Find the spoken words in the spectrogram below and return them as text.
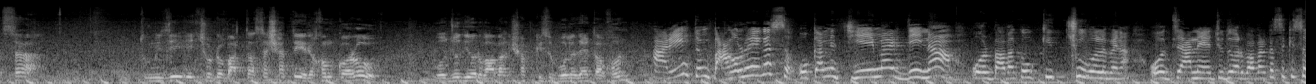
আচ্ছা তুমি যে এই ছোট বাচ্চাটার সাথে এরকম করো ও যদি ওর বাবাকে সব কিছু বলে দেয় তখন? আরে তুমি পাগল হয়ে গেছো? ওকে আমি যে মার দিই না ওর বাবাকে ও কিচ্ছু বলবে না। ও জানে যদি ওর বাবার কাছে কিছু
